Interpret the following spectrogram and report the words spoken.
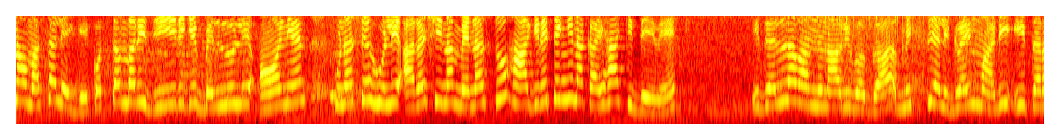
ನಾವು ಮಸಾಲೆಗೆ ಕೊತ್ತಂಬರಿ, ಜೀರಿಗೆ, ಬೆಳ್ಳುಳ್ಳಿ ಆನಿಯನ್ ಹುಣಸೆ, ಹುಳಿ, ಅರಶಿನ, ಮೆಣಸು, ಹಾಗೆಯೇ ತೆಂಗಿನಕಾಯಿ ಹಾಕಿದ್ದೇವೆ. ಇದೆಲ್ಲವನ್ನು ನಾವಿವಾಗ ಮಿಕ್ಸಿಯಲ್ಲಿ ಗ್ರೈಂಡ್ ಮಾಡಿ ಈ ಥರ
